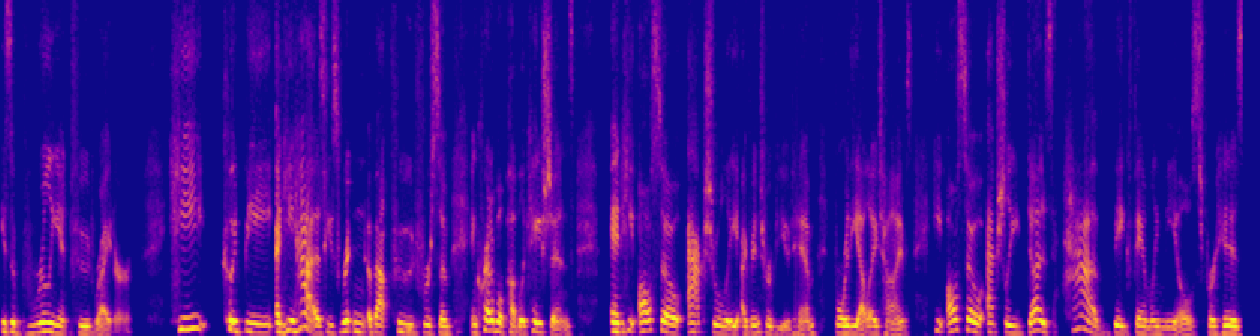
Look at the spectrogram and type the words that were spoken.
is a brilliant food writer. He could be, and he has, he's written about food for some incredible publications. And he also actually, I've interviewed him for the LA Times. He also actually does have big family meals for his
